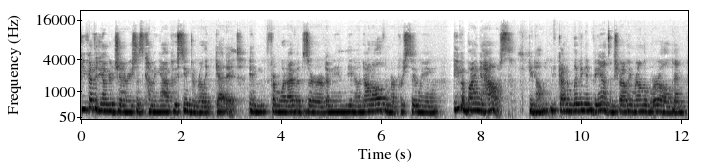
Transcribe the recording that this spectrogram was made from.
you've got the younger generations coming up who seem to really get it. And from what I've observed, I mean, you know, not all of them are pursuing even buying a house. You know, you've got them living in vans and traveling around the world. And,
